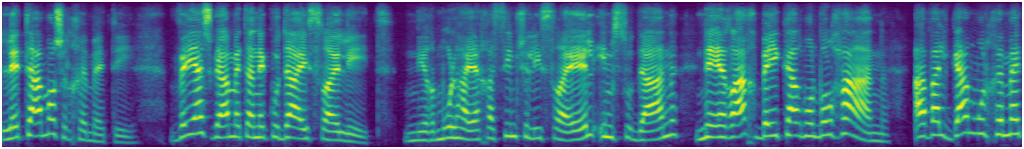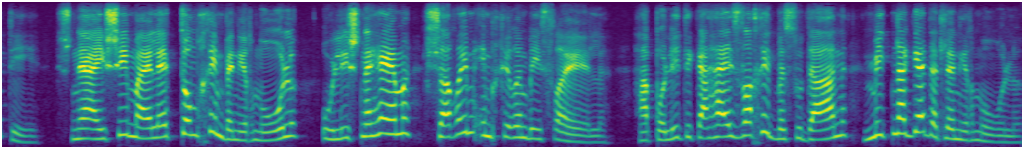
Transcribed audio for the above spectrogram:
לטעמו של חמתי. ויש גם את הנקודה הישראלית. נרמול היחסים של ישראל עם סודאן נערך בעיקר מול בורהאן, אבל גם מול חמתי. שני האישים האלה תומכים בנרמול, ולשניהם שרים עם בכירים בישראל. הפוליטיקה האזרחית בסודאן מתנגדת לנרמול.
